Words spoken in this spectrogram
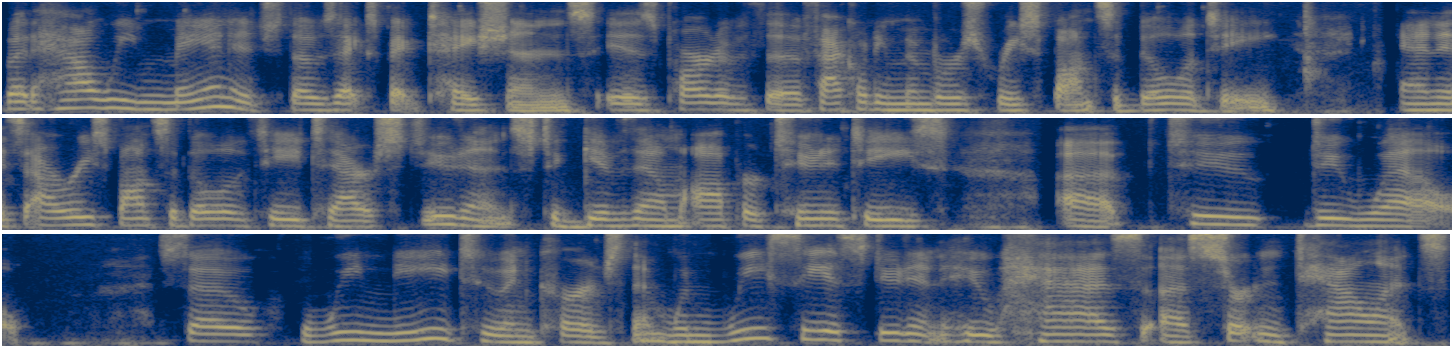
but how we manage those expectations is part of the faculty members' responsibility. And it's our responsibility to our students to give them opportunities uh, to do well. So we need to encourage them. When we see a student who has uh, certain talents,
